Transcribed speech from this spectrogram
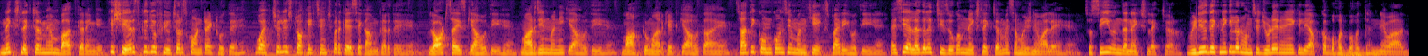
नेक्स्ट लेक्चर में हम बात करेंगे कि शेयर्स के जो फ्यूचर्स कॉन्ट्रैक्ट होते हैं, वो एक्चुअली एक्चुअली स्टॉक एक्सचेंज पर कैसे काम करते हैं? लॉट साइज़ क्या होती है? मार्जिन मनी क्या होती है? मार्क टू मार्केट क्या होता है? साथ ही कौन कौन से मंथ की एक्सपायरी होती है? ऐसी अलग अलग चीज़ों को हम नेक्स्ट लेक्चर में समझने वाले हैं। So see you in the next lecture video देखने के लिए और हमसे जुड़े रहने के लिए आपका बहुत बहुत धन्यवाद।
